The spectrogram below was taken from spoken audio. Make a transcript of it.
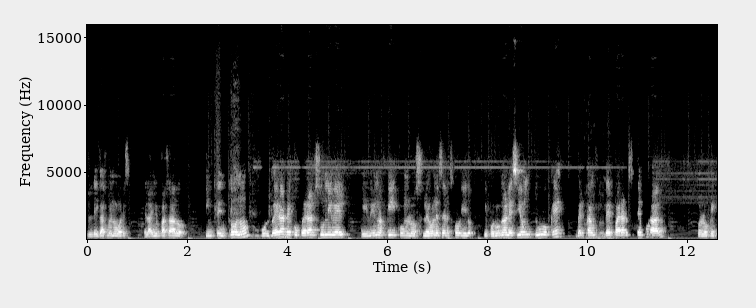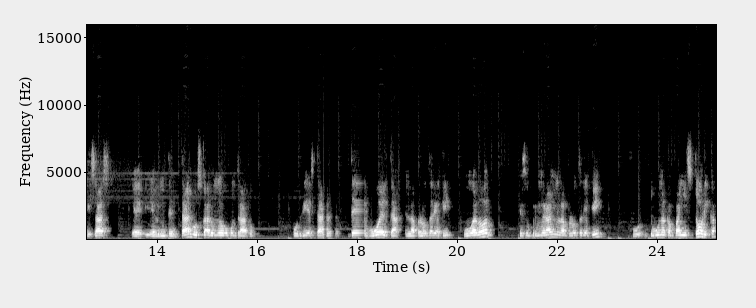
ligas menores el año pasado intentó no volver a recuperar su nivel y vino aquí con los Leones del Escogido y por una lesión tuvo que ver, ver parar su temporada por lo que quizás eh, el intentar buscar un nuevo contrato podría estar de vuelta en la pelota de aquí. Jugador que su primer año en la pelota de aquí tuvo una campaña histórica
